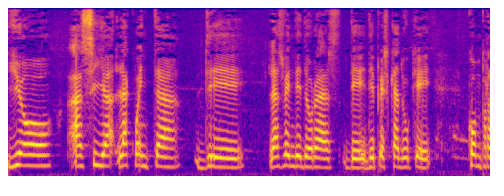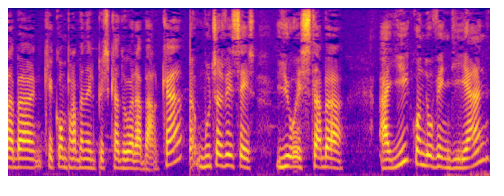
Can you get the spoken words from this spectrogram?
yo hacía la cuenta de las vendedoras de, pescado que compraban, que compraban el pescado a la barca. Muchas veces yo estaba allí cuando vendían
